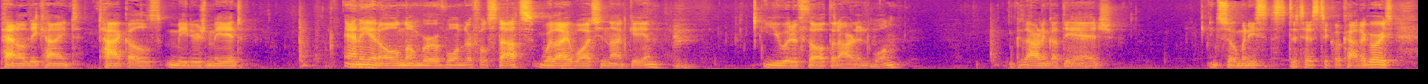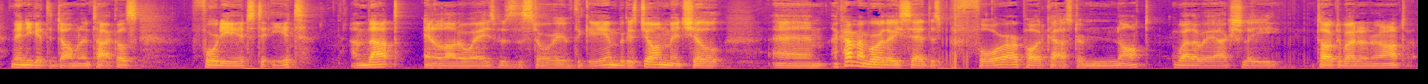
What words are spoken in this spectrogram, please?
penalty count, tackles, meters made, any and all number of wonderful stats without watching that game, you would have thought that Ireland won because Ireland got the edge in so many statistical categories. And then you get the dominant tackles, 48 to 8. And that, in a lot of ways, was the story of the game because John Mitchell, um, I can't remember whether he said this before our podcast or not, whether we actually talked about it or not,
